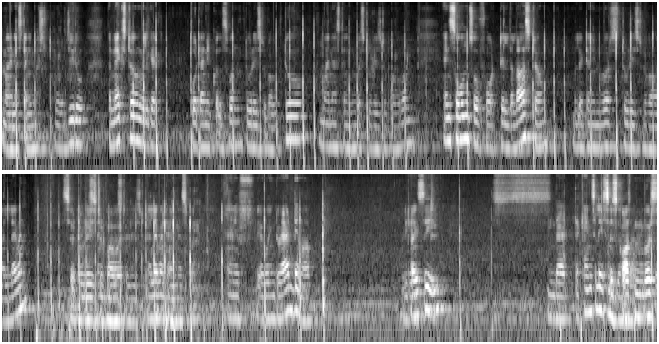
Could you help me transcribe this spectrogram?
minus tan inverse to the power 0. The next term will get 4 tan equals 1, 2 raised to the power 2 minus tan inverse 2 raised to the power 1 and so on and so forth till the last term. Will let inverse 2 raised to the power 11 so 2 raised to the power 11 minus 1 and if we are going to add them up we can see that the cancellation is cos inverse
